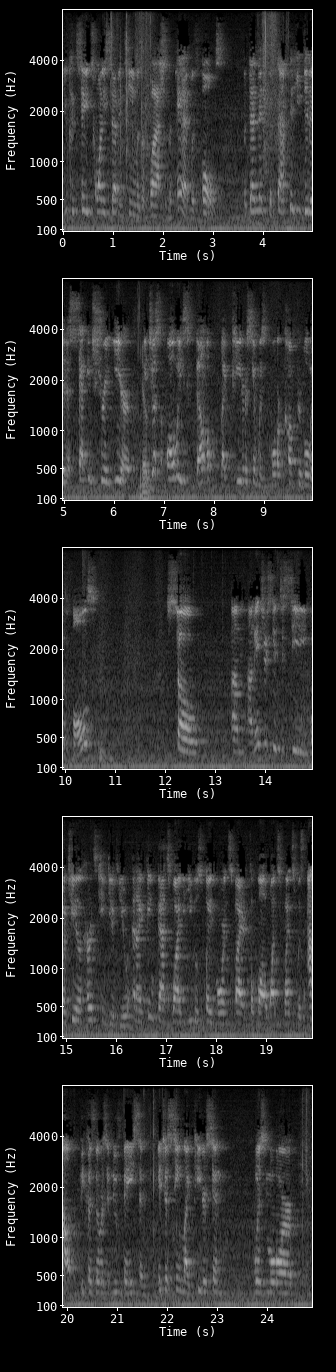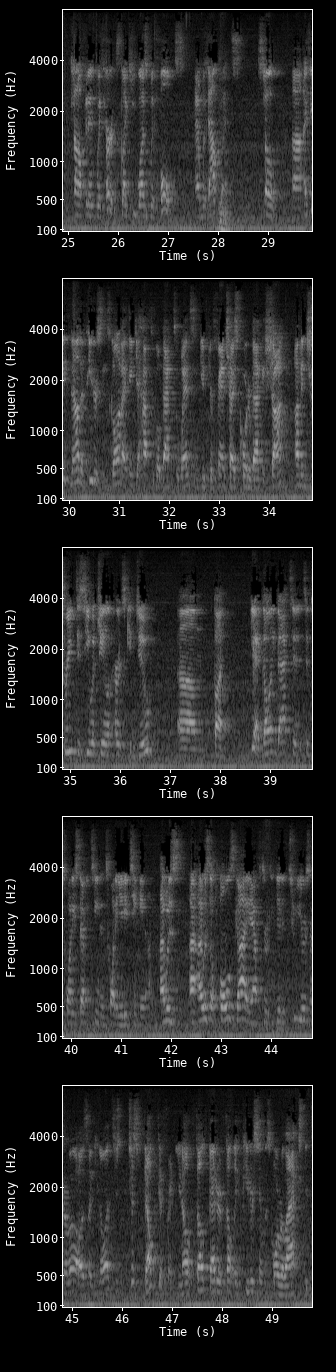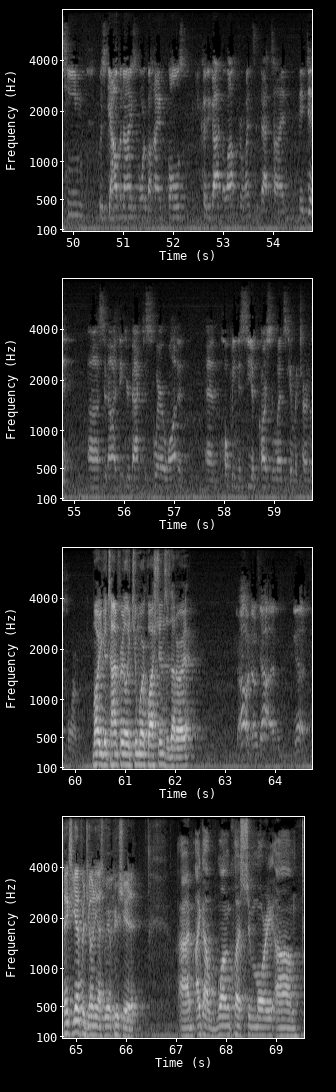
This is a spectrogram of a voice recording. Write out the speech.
You could say 2017 was a flash in the pan with Foles, but then the, the fact that he did it a second straight year, Yep. it just always felt like Pederson was more comfortable with Foles. So um, I'm interested to see what Jalen Hurts can give you, and I think that's why the Eagles played more inspired football once Wentz was out because there was a new face, and it just seemed like Pederson was more confident with Hurts, like he was with Foles and without Wentz. So uh, I think now that Pederson's gone, I think you have to go back to Wentz and give your franchise quarterback a shot. I'm intrigued to see what Jalen Hurts can do. Um, but yeah, going back to, to 2017 and 2018, I was I, I was a Foles guy after he did it two years in a row. I was like, you know what, just just felt different. You know, it felt better. It felt like Pederson was more relaxed. The team was galvanized more behind Foles. You could have gotten a lot for Wentz at that time. They didn't. Uh, so now I think you're back to square one and, and hoping to see if Carson Wentz can return to form. Mar, you got time for like two more questions? Is that all right? Oh, no doubt. Yeah. Thanks again for joining us. We appreciate it. Um, I got one question, Morey. Um,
